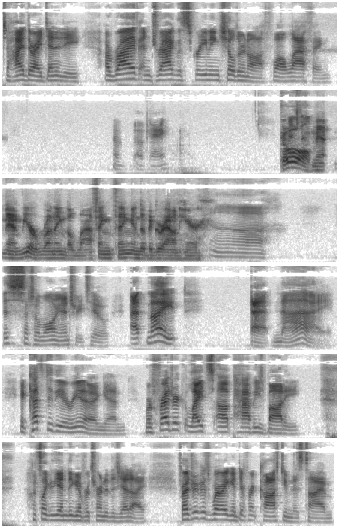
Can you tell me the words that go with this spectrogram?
to hide their identity, arrive and drag the screaming children off while laughing. Oh, Okay. cool. Man, man, we are running the laughing thing into the ground here. Uh, this is such a long entry too. At night, at night, it cuts to the arena again, where Frederick lights up Happy's body. It's like the ending of Return of the Jedi. Frederick is wearing a different costume this time,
